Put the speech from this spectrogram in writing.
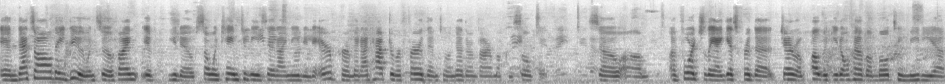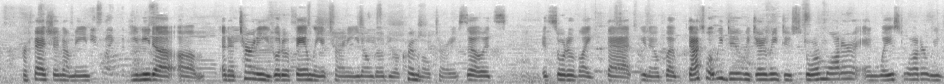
and that's all they do. And so if i if you know someone came to me and said i need an air permit i'd have to refer them to another environmental consultant. So um, unfortunately i guess for the general public you don't have a multimedia profession. I mean you need a um, an attorney. You go to a family attorney. You don't go to a criminal attorney. So it's it's sort of like that you know but that's what we do. We generally do stormwater and wastewater. We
